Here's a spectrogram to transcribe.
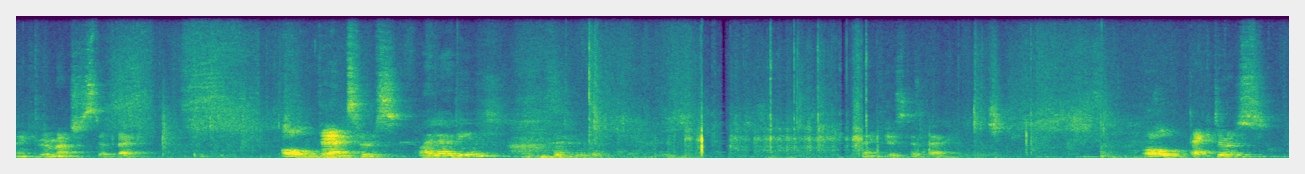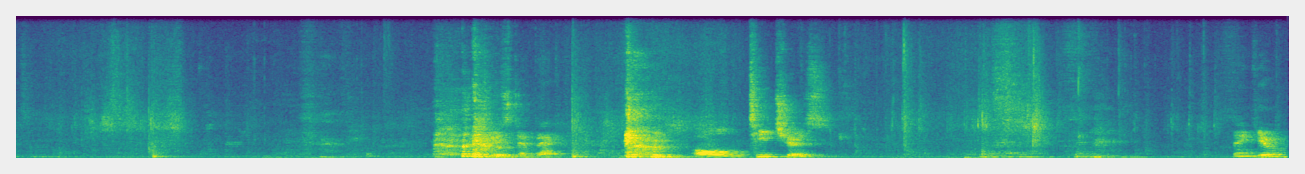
Thank you very much. Step back. All dancers. Bailarinos, Thank you. Step back. All actors. Thank you. Step back. All teachers. Thank you.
